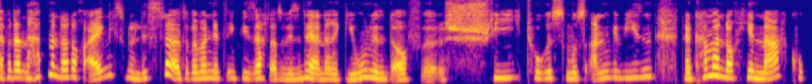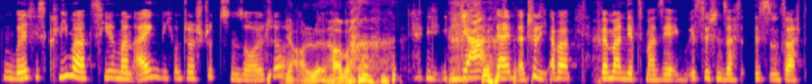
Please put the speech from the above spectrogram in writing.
Aber dann hat man da doch eigentlich so eine Liste. Also wenn man jetzt irgendwie sagt, also wir sind ja eine Region, wir sind auf äh, Skitourismus angewiesen, dann kann man doch hier nachgucken, welches Klimaziel man eigentlich unterstützen sollte. Ja, alle, aber. ja, nein, natürlich. Aber wenn man jetzt mal sehr egoistisch ist und sagt,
